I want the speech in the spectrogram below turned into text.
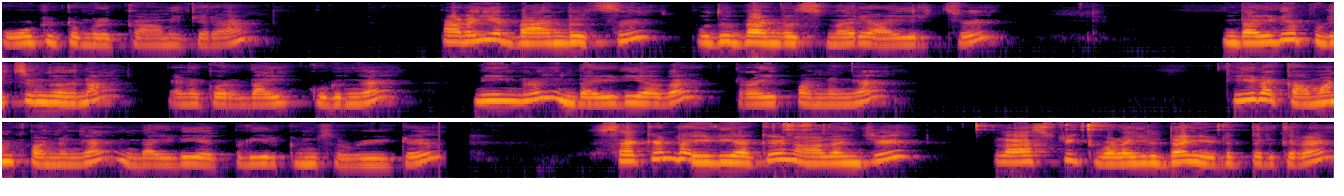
போட்டுட்டு உங்களுக்கு காமிக்கிறேன். பழைய பேங்கிள்ஸு புது பேங்கிள்ஸ் மாதிரி ஆயிடுச்சு. இந்த ஐடியா பிடிச்சிருந்ததுன்னா எனக்கு ஒரு லைக் கொடுங்க. நீங்களும் இந்த ஐடியாவை ட்ரை பண்ணுங்கள் கீழே கமெண்ட் பண்ணுங்கள் இந்த ஐடியா எப்படி இருக்குன்னு சொல்லிட்டு. செகண்ட் ஐடியாவுக்கு நாலஞ்சு பிளாஸ்டிக் வளையல் தான் எடுத்திருக்கிறேன்.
